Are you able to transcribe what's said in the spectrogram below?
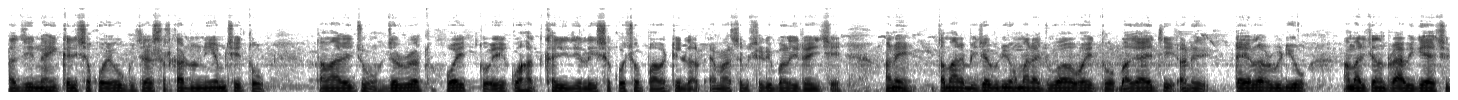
અરજી નહીં કરી શકો એવો ગુજરાત સરકારનો નિયમ છે તો તમારે જો જરૂરત હોય તો એક વખત ખરીદી લઈ શકો છો પાવર ટીલર એમાં સબસિડી મળી રહી છે. અને તમારે બીજા વીડિયો અમારા જોવા હોય તો બાગાયતી અને ટેલર વીડિયો અમારી ચેનલ પર આવી ગયા છે.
